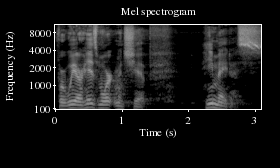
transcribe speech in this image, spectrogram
For we are his workmanship. He made us.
